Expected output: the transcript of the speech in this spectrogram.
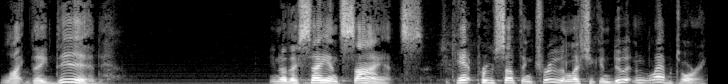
like they did. You know, they say in science, you can't prove something true unless you can do it in the laboratory.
